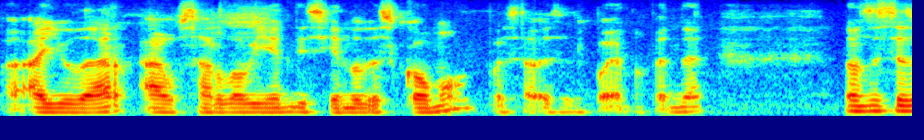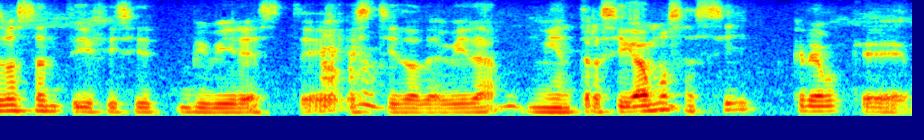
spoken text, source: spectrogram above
ayudar a usarlo bien diciéndoles cómo, pues a veces pueden ofender. Entonces es bastante difícil vivir este estilo de vida. Mientras sigamos así, creo que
